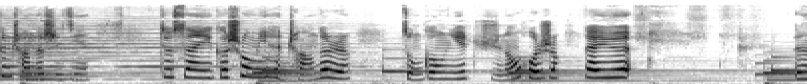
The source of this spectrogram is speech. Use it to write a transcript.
更长的时间。就算一个寿命很长的人，总共也只能活上大约，嗯，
